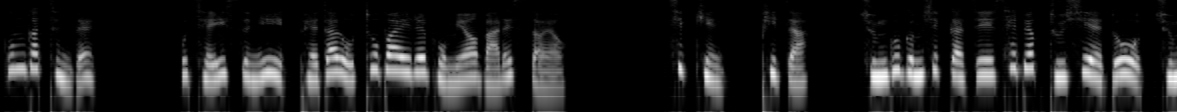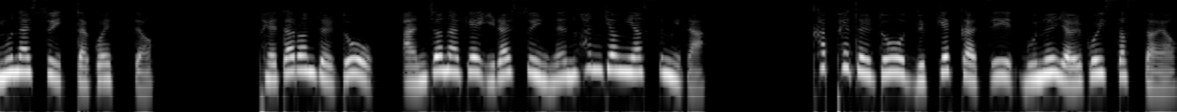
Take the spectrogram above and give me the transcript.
꿈 같은데. 제이슨이 배달 오토바이를 보며 말했어요. 치킨, 피자, 중국 음식까지 새벽 2시에도 주문할 수 있다고 했죠. 배달원들도 안전하게 일할 수 있는 환경이었습니다. 카페들도 늦게까지 문을 열고 있었어요.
